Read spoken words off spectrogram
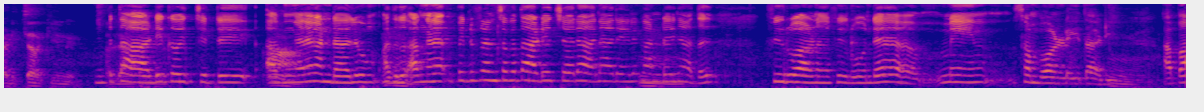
അടിച്ചിറക്കിയിട്ടുണ്ട് താടിയൊക്കെ വെച്ചിട്ട് അങ്ങനെ കണ്ടാലും അത് അങ്ങനെ പിന്നെ ഫ്രണ്ട്സൊക്കെ താടി വെച്ചവർ ആരെങ്കിലും കണ്ടു കഴിഞ്ഞാൽ അത് ഫിറു ആണ് ഫിറുവിന്റെ മെയിൻ സംഭവമാണല്ലോ ഈ താടി. അപ്പൊ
